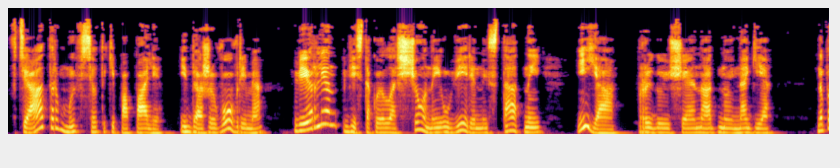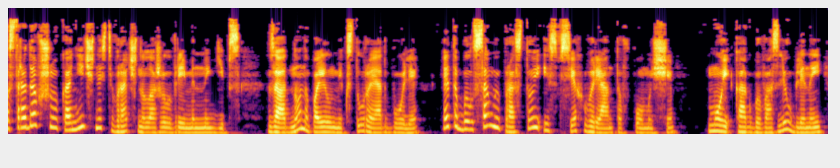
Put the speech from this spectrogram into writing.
В театр мы все-таки попали, и даже вовремя. Верлен, весь такой лощеный, уверенный, статный, и я, прыгающая на одной ноге. На пострадавшую конечность врач наложил временный гипс, заодно напоил микстурой от боли. Это был самый простой из всех вариантов помощи. Мой как бы возлюбленный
